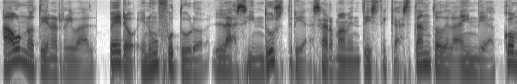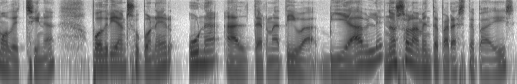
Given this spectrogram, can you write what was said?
aún no tiene rival, pero en un futuro las industrias armamentísticas tanto de la India como de China podrían suponer una alternativa viable no solamente para este país,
